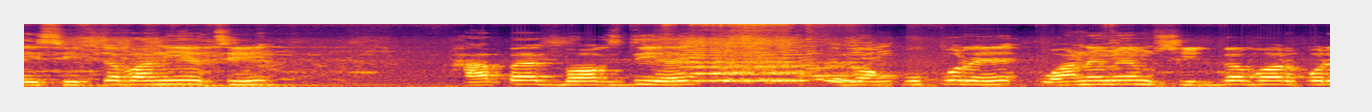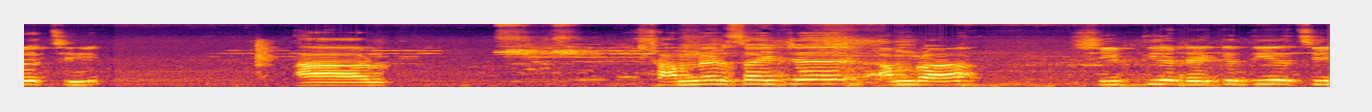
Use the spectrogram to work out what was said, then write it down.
এই সিটটা বানিয়েছি, হাফ এক বক্স দিয়ে এবং উপরে ওয়ান এম এম সিট ব্যবহার করেছি, আর সামনের সাইডে আমরা সিট দিয়ে ঢেকে দিয়েছি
